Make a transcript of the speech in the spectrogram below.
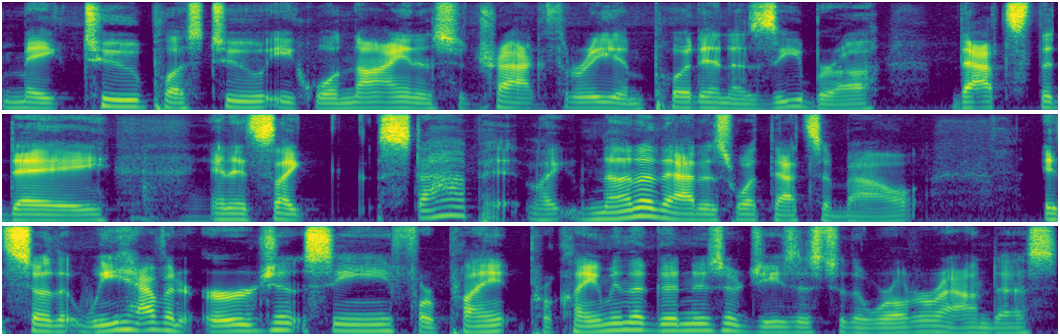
make two plus two equal nine and subtract three and put in a zebra, that's the day. And it's like, stop it. Like none of that is what that's about. It's so that we have an urgency for proclaiming the good news of Jesus to the world around us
